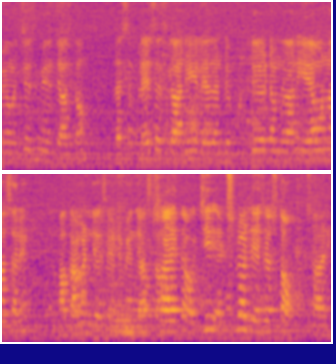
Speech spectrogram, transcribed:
మేము వచ్చేసి మేము చేస్తాం. ప్లస్ ప్లేసెస్ కానీ లేదంటే ఫుడ్ ఐటమ్స్ కానీ ఏమన్నా సరే మాకు కామెంట్ చేసేయండి. మేము చేస్తాం. ఒకసారి అయితే వచ్చి ఎక్స్ప్లోర్ చేసేస్తాం ఒకసారి.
